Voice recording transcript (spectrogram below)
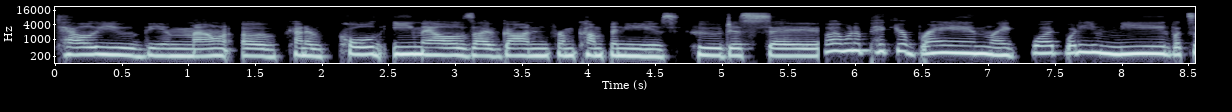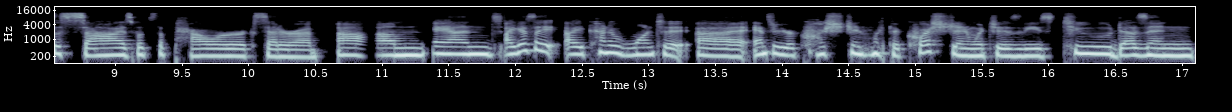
tell you the amount of kind of cold emails I've gotten from companies who just say, oh, I want to pick your brain. Like, what what do you need? What's the size? What's the power, etc. Um, and I guess I, I kind of want to uh, answer your question with a question, which is these two dozen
